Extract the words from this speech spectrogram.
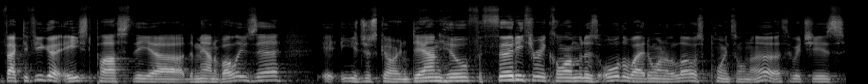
In fact, if you go east past the, uh, the Mount of Olives there, it, you're just going downhill for 33 kilometers all the way to one of the lowest points on earth, which is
